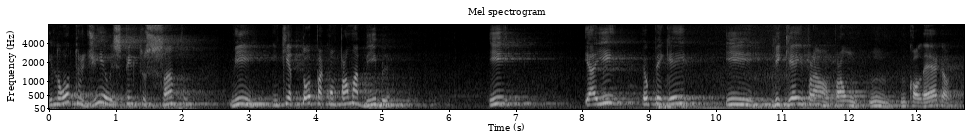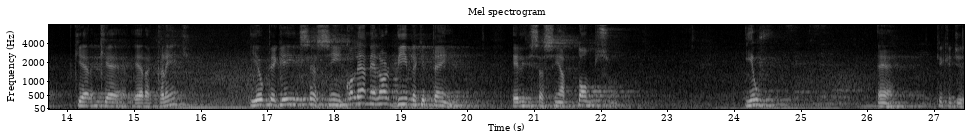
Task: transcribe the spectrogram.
e no outro dia o Espírito Santo me inquietou para comprar uma Bíblia. E, e aí eu peguei e liguei para um, um, um, colega que, era, que é, era crente, e eu peguei e disse assim: qual é a melhor Bíblia que tem? Ele disse assim: a Thompson. E eu. É, o que que diz?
